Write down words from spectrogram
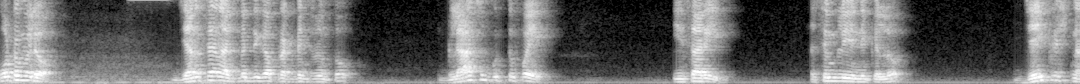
కూటమిలో జనసేన అభ్యర్థిగా ప్రకటించడంతో గ్లాసు గుర్తుపై ఈసారి అసెంబ్లీ ఎన్నికల్లో జయకృష్ణ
